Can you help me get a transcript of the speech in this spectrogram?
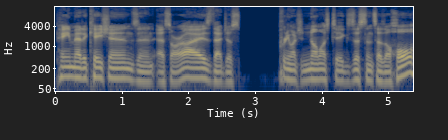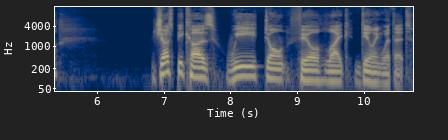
pain medications and SSRIs that just pretty much numb us to existence as a whole just because we don't feel like dealing with it.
